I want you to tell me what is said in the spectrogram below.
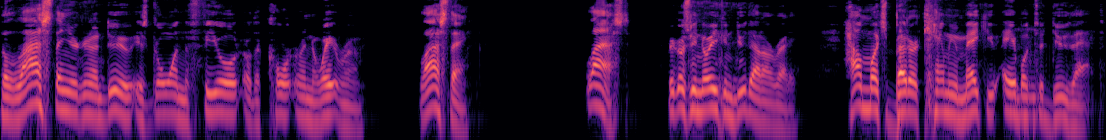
The last thing you're going to do is go on the field or the court or in the weight room. Last thing. Last, because we know you can do that already. How much better can we make you able mm-hmm. to do that?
